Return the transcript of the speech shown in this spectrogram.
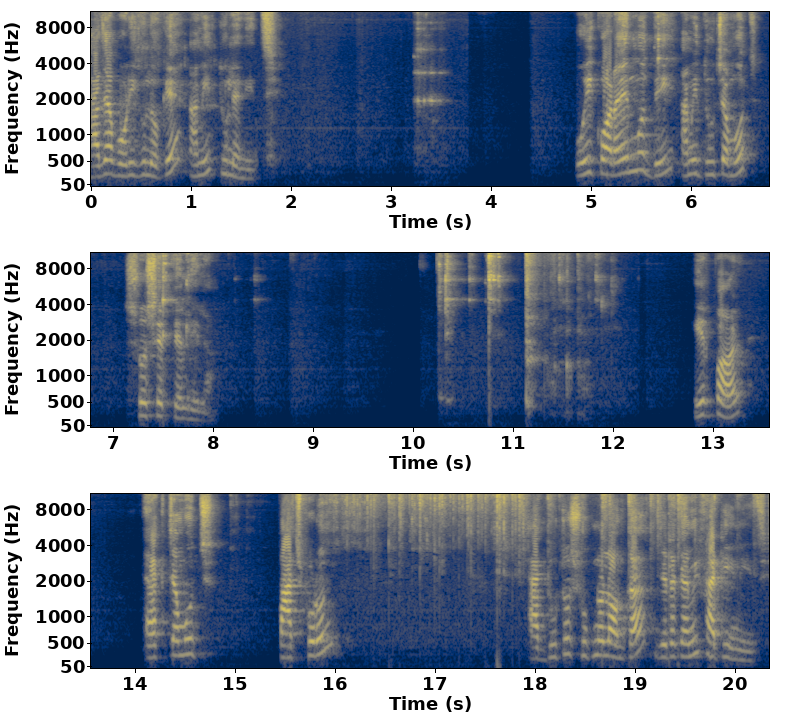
ভাজা বড়িগুলোকে আমি তুলে নিচ্ছি। ওই কড়াইয়ের মধ্যেই আমি দু চামচ সর্ষের তেল দিলাম। এরপর এক চামচ পাঁচ ফোড়ন আর দুটো শুকনো লঙ্কা যেটাকে আমি ফাটিয়ে নিয়েছি।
